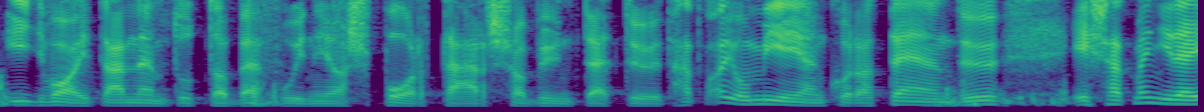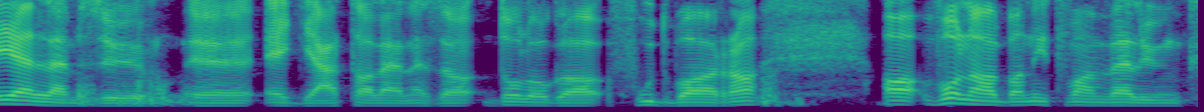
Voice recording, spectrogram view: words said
így Vajtán nem tudta befújni a sporttársa büntetőt. Hát vajon mi ilyenkor a teendő, és hát mennyire jellemző egyáltalán ez a dolog a futballra. A vonalban itt van velünk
